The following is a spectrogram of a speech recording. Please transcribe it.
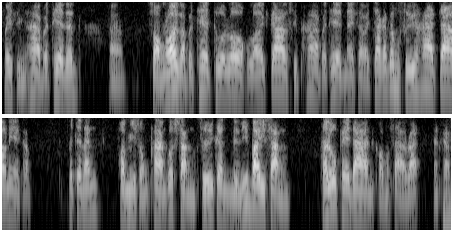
ไม่ถึงห้าประเทศนั้นสองร้อยกว่าประเทศทั่วโลกร้อยเก้าสิบห้าประเทศในสหรัฐก็ต้องซื้อห้าเจ้าเนี่ยครับเพราะฉะนั้นพอมีสงครามก็สั่งซื้อกันเดี๋ยวนี้ใบสั่งทะลุเพดานของสหรัฐนะครับ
